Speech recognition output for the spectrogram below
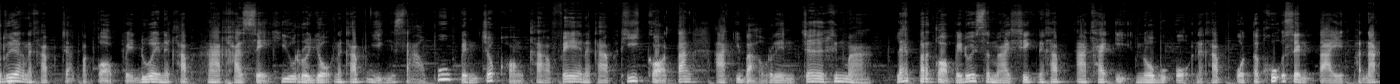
เรื่องนะครับจะประกอบไปด้วยนะครับฮาคาเซฮิโรโยะนะครับหญิงสาวผู้เป็นเจ้าของคาเฟ่นะครับที่ก่อตั้งอากิบะเรนเจอร์ขึ้นมา และประกอบไปด้วยสมาชิกนะครับอาคาอิโนบุโอะนะครับโอตาคุเซนไต พนัก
